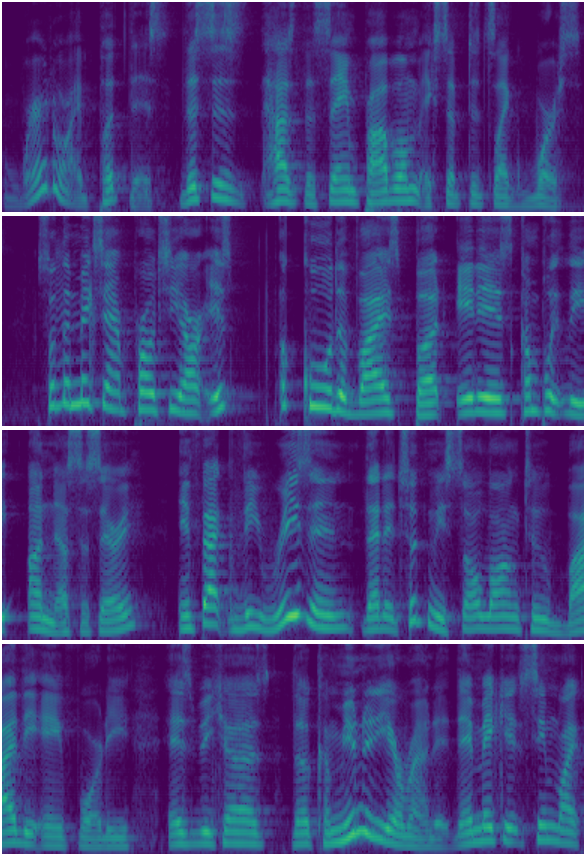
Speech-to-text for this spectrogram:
where do I put this this is has the same problem except it's like worse so the mix amp Pro TR is a cool device, but it is completely unnecessary. In fact, the reason that it took me so long to buy the A40 is because the community around it, they make it seem like,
